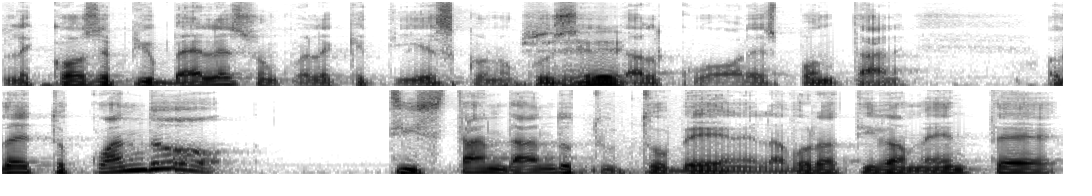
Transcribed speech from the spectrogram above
le cose più belle sono quelle che ti escono così Sì. dal cuore, spontanee. Ho detto, quando ti sta andando tutto bene, lavorativamente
